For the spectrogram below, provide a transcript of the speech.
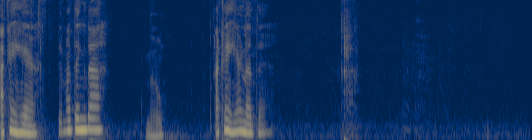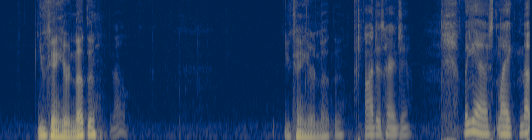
I can't hear. Did my thing die? No. I can't hear nothing. You can't hear nothing. No. You can't hear nothing. Oh, I just heard you. But yeah, like no,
